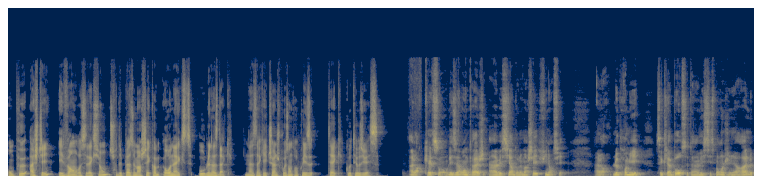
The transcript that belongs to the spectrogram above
On peut acheter et vendre ces actions sur des places de marché comme Euronext ou le Nasdaq, Nasdaq Exchange pour les entreprises tech cotées aux US. Alors, quels sont les avantages à investir dans le marché financier? Alors, le premier, c'est que la bourse est un investissement en général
